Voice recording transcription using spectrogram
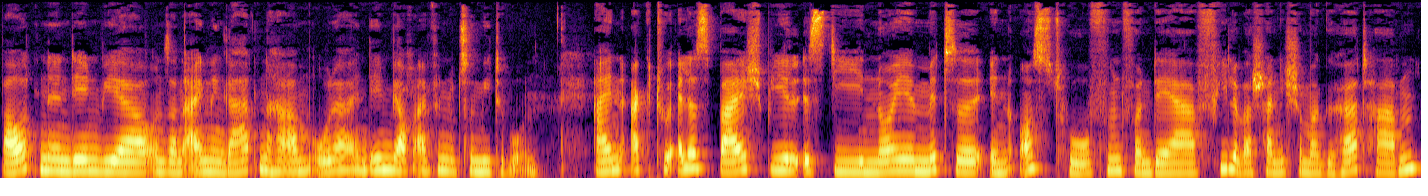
Bauten, in denen wir unseren eigenen Garten haben oder in denen wir auch einfach nur zur Miete wohnen. Ein aktuelles Beispiel ist die neue Mitte in Osthofen, von der viele wahrscheinlich schon mal gehört haben,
